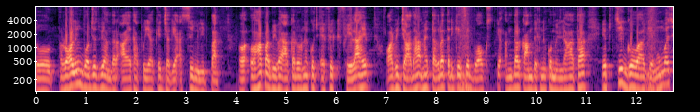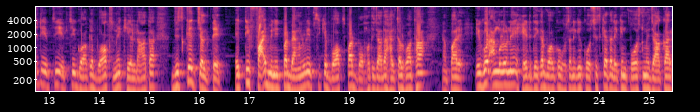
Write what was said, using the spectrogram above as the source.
तो रॉलिंग बॉजेस भी अंदर आया था पुया के जगह 80 मिनट पर। और वहाँ पर भी भाई आकर उन्होंने कुछ इफ़ेक्ट फैला है और भी ज़्यादा हमें तगड़ा तरीके से बॉक्स के अंदर काम देखने को मिल रहा था। एफसी गोवा के, Mumbai City F C Goa के बॉक्स में खेल रहा था, जिसके चलते 85 मिनट पर बेंगलुरु एफसी के बॉक्स पर बहुत ही ज़्यादा हलचल हुआ था। यहाँ पर इगोर आंगलो ने हेड देकर बॉल को घुसाने की कोशिश किया था, लेकिन पोस्ट में जाकर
